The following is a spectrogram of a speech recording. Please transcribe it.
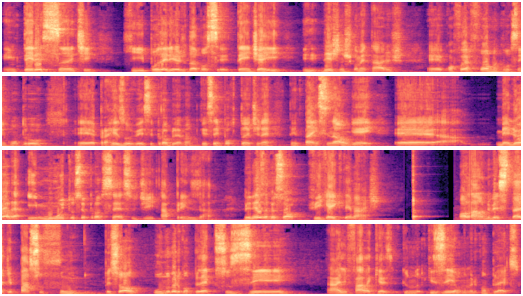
interessante que poderia ajudar você. Tente aí e deixe nos comentários é, qual foi a forma que você encontrou é, para resolver esse problema, porque isso é importante, né? Tentar ensinar alguém é, melhora e muito o seu processo de aprendizado. Beleza, pessoal? Fique aí que tem mais. Olá, Universidade de Passo Fundo. Pessoal, o número complexo Z, tá? ele fala que, que Z é um número complexo,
